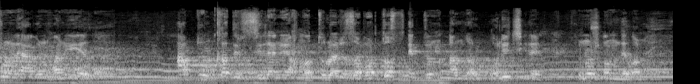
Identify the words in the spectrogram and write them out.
শুনলে আগুন হারিয়ে যায়। আব্দুল কাদের জিলানি রহমতুল্লাহ জবরদস্ত একজন আল্লাহর বলি ছিলেন, কোনো সন্দেহ নাই।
